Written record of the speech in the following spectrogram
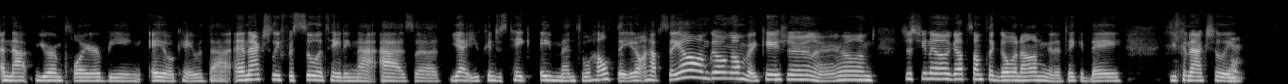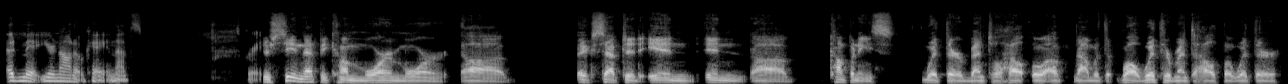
And that your employer being a okay with that and actually facilitating that as a, yeah, you can just take a mental health day. You don't have to say, oh, I'm going on vacation or oh, I'm just, you know, I got something going on. I'm going to take a day. You can actually Um, admit you're not okay. And that's, that's great. you're seeing that become more and more uh, accepted in in uh, companies with their mental health well, uh, not with the, well with their mental health but with their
